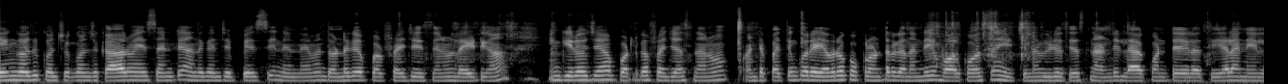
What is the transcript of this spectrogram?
ఏం కాదు కొంచెం కొంచెం కారం వేసి అంటే అందుకని చెప్పేసి నేనేమో దొండకాయ ఫ్రై చేశాను లైట్గా. ఇంక ఈరోజు ఏమో పొట్లకాయ ఫ్రై చేస్తున్నాను. అంటే పత్తి కూర ఎవరో ఒకరు ఉంటారు కదండి వాళ్ళ కోసం ఈ చిన్న వీడియో తీస్తున్నాను అండి. లేకుంటే ఇలా తీయాలని ఏం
